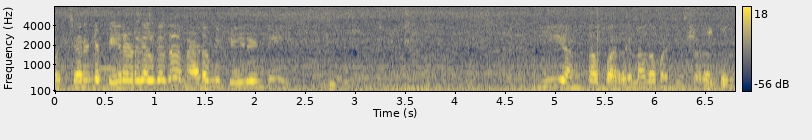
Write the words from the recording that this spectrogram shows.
వచ్చారంటే పేరు అడగాలి కదా. మేడం మీ పేరేంటి? ఈ అంతా బర్రెలాగా పనిచేస్తారు అందరు.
